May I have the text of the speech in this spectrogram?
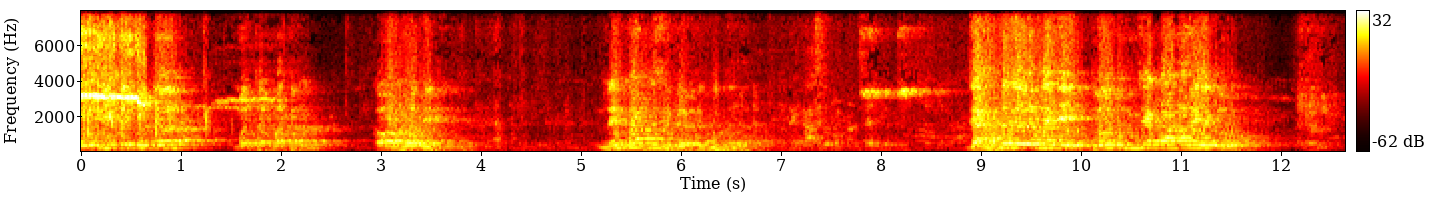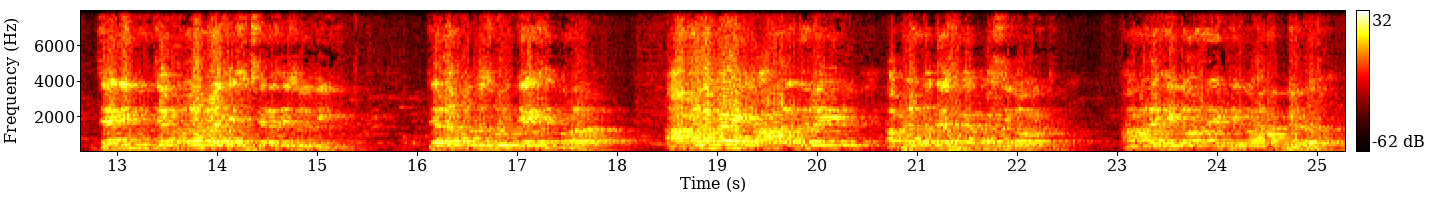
लोणीचे लोक मत मात्र होते लय पाठीशी करते मत जास्त दिलं पाहिजे तो तुमच्या कामाला येतो. ज्यांनी तुमच्या मुलाबाळाच्या शिक्षणाची सोय केली. त्याला मत सोडून द्यायचे तुम्हाला आम्हाला काय? आम्हाला तर आपल्या मतदारसंघात पाचशे गाव आहेत. आम्हाला हे गाव नाही ते गाव आम्ही फिरत असतो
